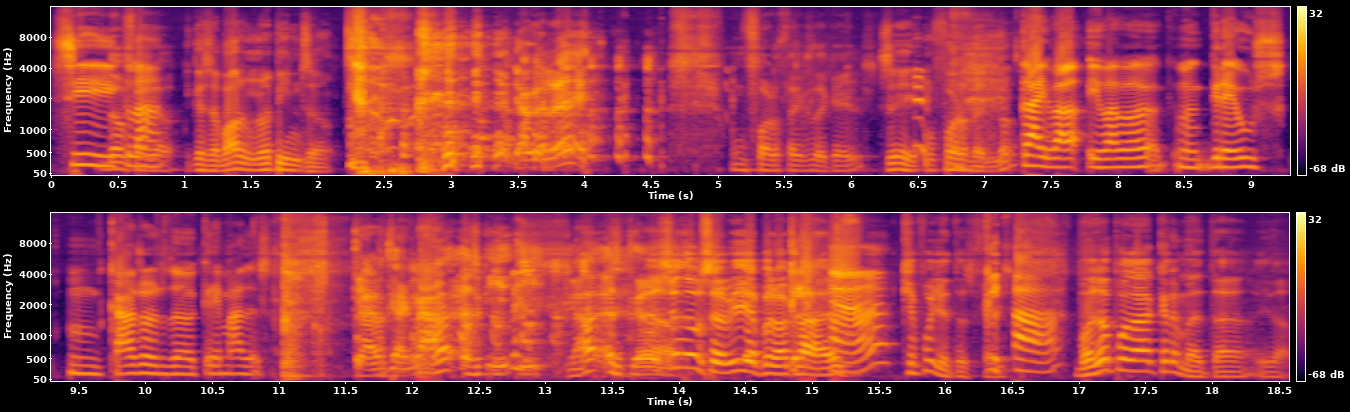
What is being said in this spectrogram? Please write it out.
Sí, de clar. fer-ho. I que se posen una pinça. jo què sé. Un forcex d'aquells. Sí, un fordet, no? Clar, hi va, hi va haver eh, greus mm, casos de cremades. Clar, que clar, és que, i, i, clar, és que... Això no ho sabia, però clar, és... Clar. què punyetes fes? Clar. Vols a posar cremeta? I no.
